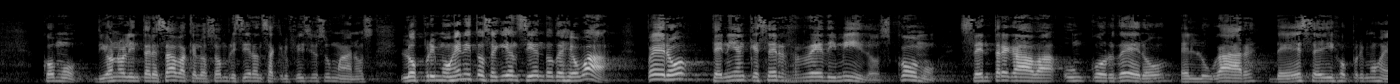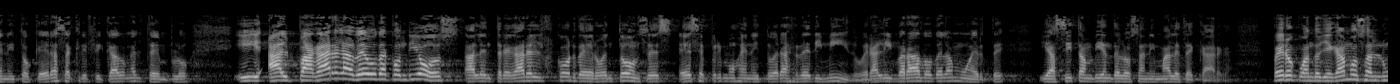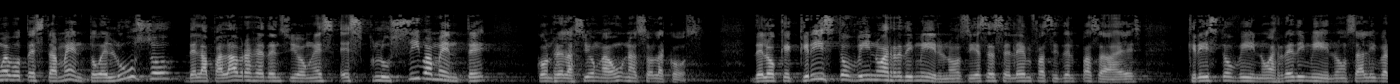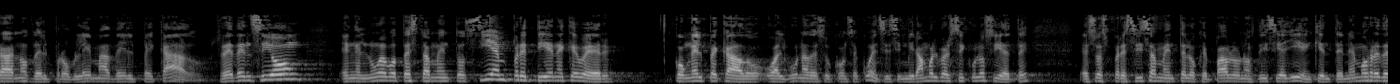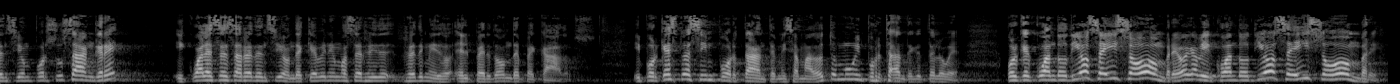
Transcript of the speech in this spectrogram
como Dios no le interesaba que los hombres hicieran sacrificios humanos, los primogénitos seguían siendo de Jehová, pero tenían que ser redimidos. ¿Cómo? Se entregaba un cordero en lugar de ese hijo primogénito que era sacrificado en el templo y al pagar la deuda con Dios, al entregar el cordero, entonces ese primogénito era redimido, era librado de la muerte y así también de los animales de carga. Pero cuando llegamos al Nuevo Testamento, el uso de la palabra redención es exclusivamente con relación a una sola cosa. De lo que Cristo vino a redimirnos, y ese es el énfasis del pasaje, es Cristo vino a redimirnos, a librarnos del problema del pecado. Redención en el Nuevo Testamento siempre tiene que ver con el pecado o alguna de sus consecuencias. Si miramos el versículo 7, eso es precisamente lo que Pablo nos dice allí, en quien tenemos redención por su sangre. ¿Y cuál es esa redención? ¿De qué venimos a ser redimidos? El perdón de pecados. ¿Y por qué esto es importante, mis amados? Esto es muy importante que usted lo vea. Porque cuando Dios se hizo hombre, oiga bien, cuando Dios se hizo hombre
